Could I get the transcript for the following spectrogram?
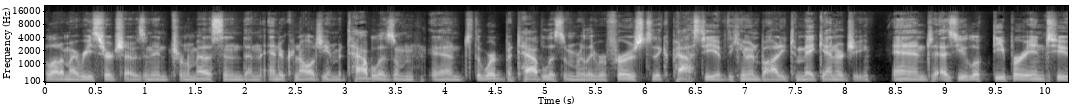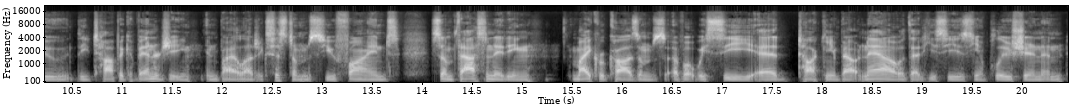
a lot of my research. I was in internal medicine, then endocrinology and metabolism. And the word metabolism really refers to the capacity of the human body to make energy. And as you look deeper into the topic of energy in biologic systems, you find some fascinating microcosms of what we see Ed talking about now that he sees you know pollution and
